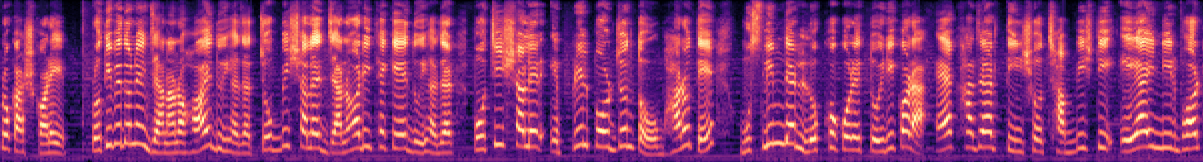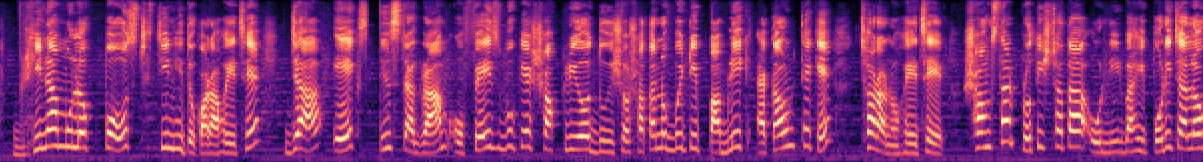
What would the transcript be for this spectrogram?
প্রকাশ করে। প্রতিবেদনে জানানো হয়, দুই হাজার চব্বিশ সালের জানুয়ারি থেকে দুই হাজার পঁচিশ সালের এপ্রিল পর্যন্ত ভারতে মুসলিমদের লক্ষ্য করে তৈরি করা এক হাজার তিনশো ছাব্বিশটি এআই নির্ভর ঘৃণামূলক পোস্ট চিহ্নিত করা হয়েছে, যা এক্স ইনস্টাগ্রাম ও ফেসবুকে সক্রিয় দুইশো সাতানব্বইটি পাবলিক অ্যাকাউন্ট থেকে ছড়ানো হয়েছে। সংস্থার প্রতিষ্ঠাতা ও নির্বাহী পরিচালক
